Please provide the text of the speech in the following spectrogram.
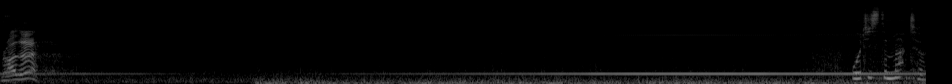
Brother? What is the matter?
